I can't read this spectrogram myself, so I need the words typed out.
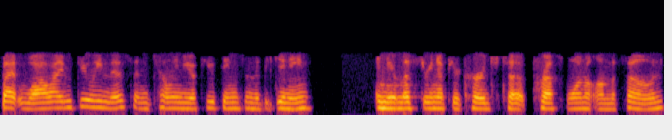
But while I'm doing this and telling you a few things in the beginning, and you're mustering up your courage to press one on the phone,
